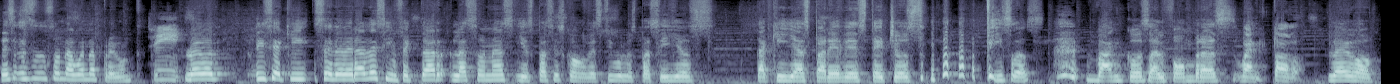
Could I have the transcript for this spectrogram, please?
Es- Esa es una buena pregunta. Sí. Luego dice aquí, se deberá desinfectar las zonas y espacios como vestíbulos, pasillos, taquillas, paredes, techos, pisos, bancos, alfombras, bueno, todo. Luego,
